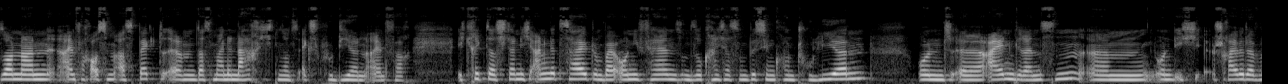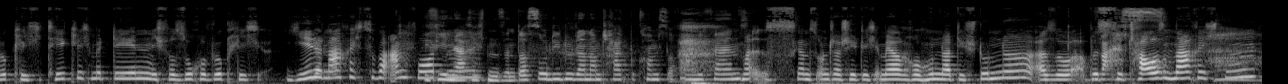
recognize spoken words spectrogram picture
sondern einfach aus dem Aspekt, ähm, dass meine Nachrichten sonst explodieren einfach. Ich krieg das ständig angezeigt und bei OnlyFans und so kann ich das so ein bisschen kontrollieren und äh, eingrenzen. Ähm, und ich schreibe da wirklich täglich mit denen. Ich versuche wirklich jede Nachricht zu beantworten. Wie viele Nachrichten sind das so, die du dann am Tag bekommst auf OnlyFans? Es ist ganz unterschiedlich. Mehrere hundert die Stunde, also bis Was? zu tausend Nachrichten. Oh.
